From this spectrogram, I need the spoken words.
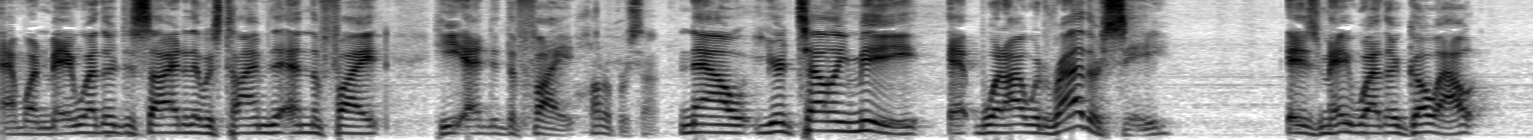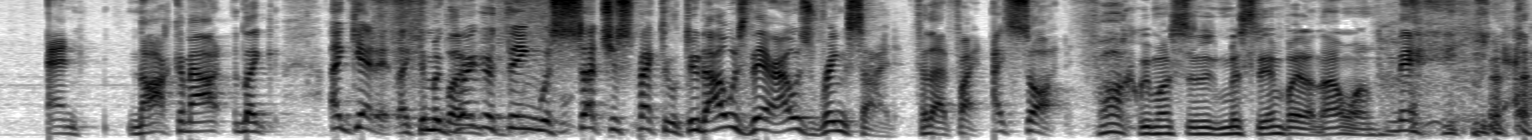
And when Mayweather decided it was time to end the fight, he ended the fight. 100%. Now, you're telling me eh, what I would rather see is Mayweather go out and knock him out. Like, I get it. Like, the McGregor Like- thing was such a spectacle. Dude, I was there. I was ringside for that fight. I saw it. Fuck, we must have missed the invite on that one. Man, yeah.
